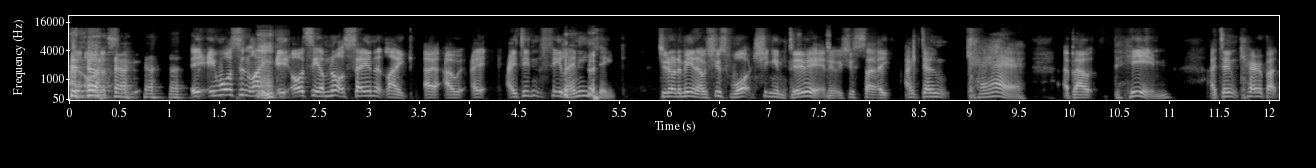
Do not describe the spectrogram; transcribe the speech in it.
honestly, it, it, wasn't like. It, honestly, I'm not saying it like I, I I didn't feel anything. Do you know what I mean? I was just watching him do it, and it was just like I don't care about him. I don't care about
